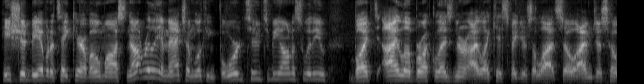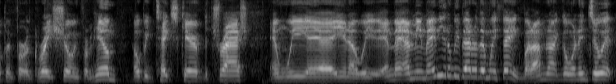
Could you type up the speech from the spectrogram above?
He should be able to take care of Omos. Not really a match I'm looking forward to, to be honest with you, but I love Brock Lesnar. I like his figures a lot, so I'm just hoping for a great showing from him. Hope he takes care of the trash and we, uh, you know, we, I mean, maybe it'll be better than we think, but I'm not going into it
